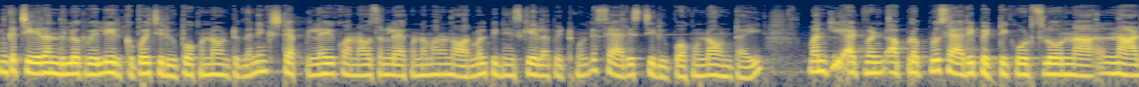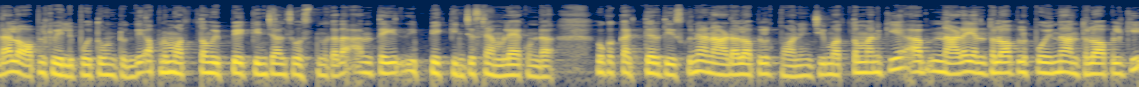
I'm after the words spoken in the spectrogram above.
ఇంకా చీర అందులోకి వెళ్ళి ఇరుక్కుపోయి చిరిగిపోకుండా ఉంటుందని ఇంక స్టెప్లు అవి కొన్న అవసరం లేకుండా మనం నార్మల్ పిన్నీస్కి ఇలా పెట్టుకుంటే శారీస్ చిరిగిపోకుండా ఉంటాయి. మనకి అటువంటి అప్పుడప్పుడు శారీ పెట్టి కోట్స్లో ఉన్న నాడ లోపలికి వెళ్ళిపోతూ ఉంటుంది. అప్పుడు మొత్తం విప్పి ఎక్కించాల్సి వస్తుంది కదా. అంతే విప్పి ఎక్కించే శ్రమ లేకుండా ఒక కత్తెర తీసుకుని ఆ నాడ లోపలికి పోనించి మొత్తం మనకి ఆ నాడ ఎంత లోపలికి పోయిందో అంత లోపలికి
